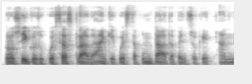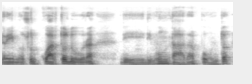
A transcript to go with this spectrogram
proseguo su questa strada, anche questa puntata penso che andremo sul quarto d'ora di, di puntata appunto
